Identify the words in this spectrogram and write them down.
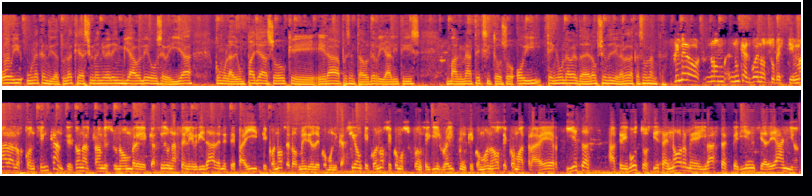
hoy una candidatura que hace un año era inviable o se veía como la de un payaso que era presentador de realities, magnate exitoso, hoy tenga una verdadera opción de llegar a la Casa Blanca? Primero, no, nunca es bueno subestimar a los contrincantes. Donald Trump es un hombre que ha sido una celebridad en este país, que conoce los medios de comunicación, que conoce cómo conseguir rating, que conoce cómo atraer. Y estos atributos y esa enorme y vasta experiencia de años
